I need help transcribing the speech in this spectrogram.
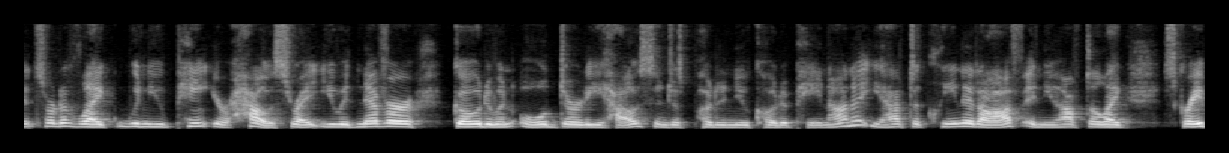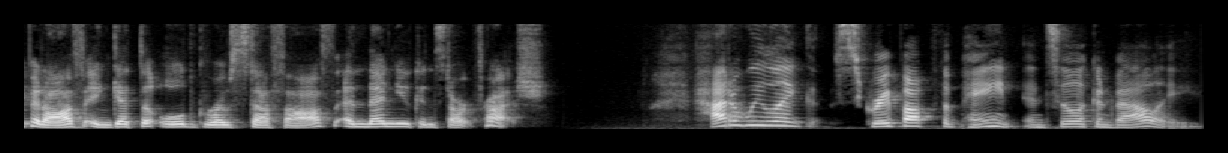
It's sort of like when you paint your house right? You would never go to an old dirty house and just put a new coat of paint on it. You have to clean it off and you have to like scrape it off and get the old gross stuff off and then you can start fresh. How do we like scrape off the paint in silicon valley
